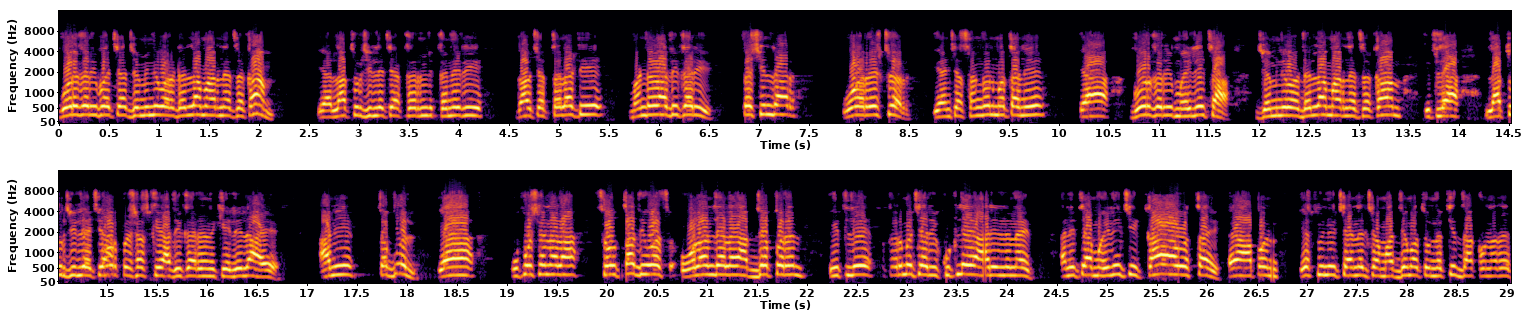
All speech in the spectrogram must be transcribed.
गोरगरिबाच्या जमिनीवर डल्ला मारण्याचं काम. या लातूर जिल्ह्याच्या कनेरी गावच्या तलाठी मंडळ अधिकारी तहसीलदार व रजिस्टर यांच्या संगणमताने त्या गोरगरीब महिलेचा जमिनीवर डल्ला मारण्याचं काम इथल्या लातूर जिल्ह्याच्या प्रशासकीय अधिकाऱ्यांनी केलेलं आहे. आणि तब्बल या उपोषणाला चौथा दिवस ओलांडलेला अद्यापपर्यंत इथले कर्मचारी कुठले आलेले नाहीत. आणि त्या महिलेची काय अवस्था आहे हे आपण एस पी न्यूज चॅनलच्या माध्यमातून नक्कीच दाखवणार आहेत.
